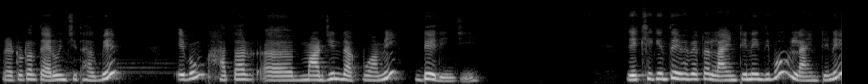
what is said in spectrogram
মানে টোটাল তেরো ইঞ্চি থাকবে এবং হাতার মার্জিন রাখব আমি দেড় ইঞ্চি। রেখে কিন্তু এভাবে একটা লাইন টেনে দিব, লাইন টেনে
